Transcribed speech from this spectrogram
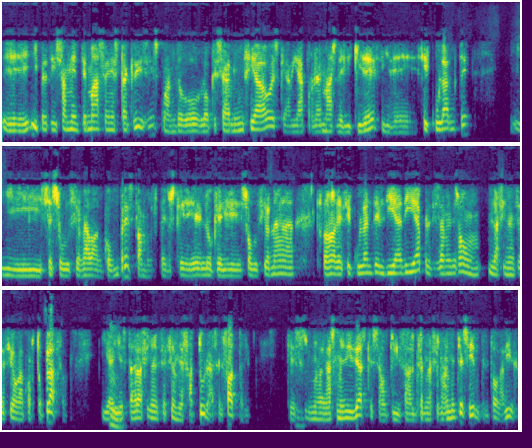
Eh, y precisamente más en esta crisis, cuando lo que se ha anunciado es que había problemas de liquidez y de circulante y se solucionaban con préstamos, pero es que lo que soluciona los problemas de circulante el día a día precisamente son la financiación a corto plazo y ahí mm. está la financiación de facturas, el factoring, que es una de las medidas que se ha utilizado internacionalmente siempre, toda la vida.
